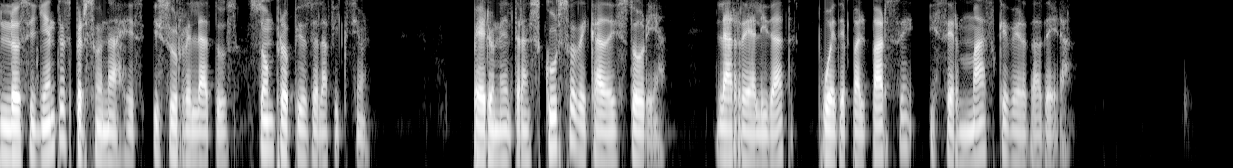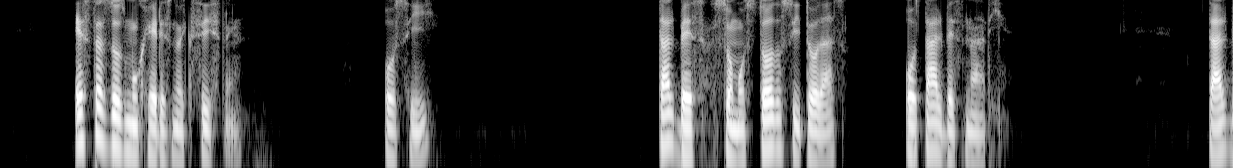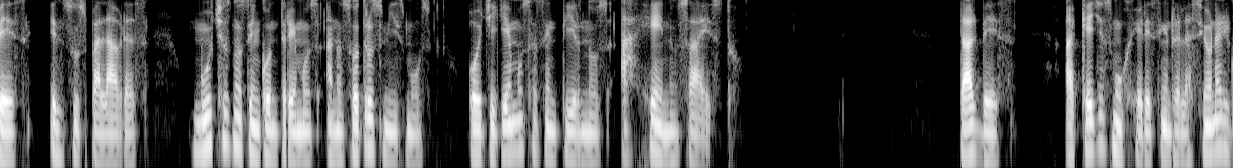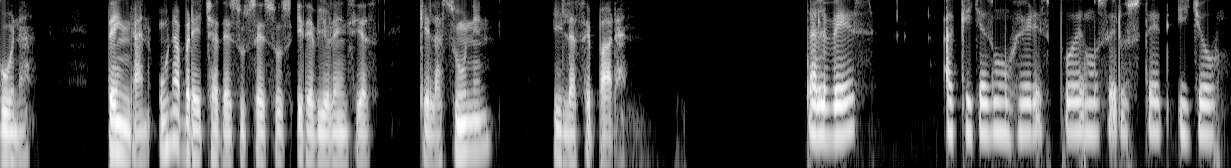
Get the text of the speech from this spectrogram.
Los siguientes personajes y sus relatos son propios de la ficción, pero en el transcurso de cada historia, la realidad puede palparse y ser más que verdadera. Estas dos mujeres no existen. ¿O sí? Tal vez somos todos y todas, o tal vez nadie. Tal vez, en sus palabras, muchos nos encontremos a nosotros mismos o lleguemos a sentirnos ajenos a esto. Tal vez aquellas mujeres sin relación alguna tengan una brecha de sucesos y de violencias que las unen y las separan. Tal vez aquellas mujeres podemos ser usted y yo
